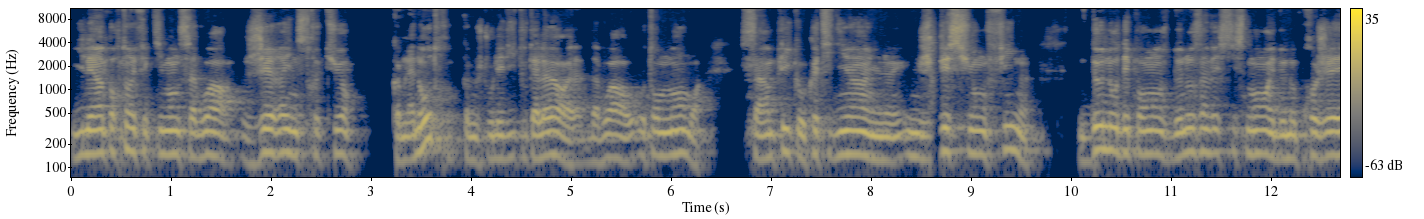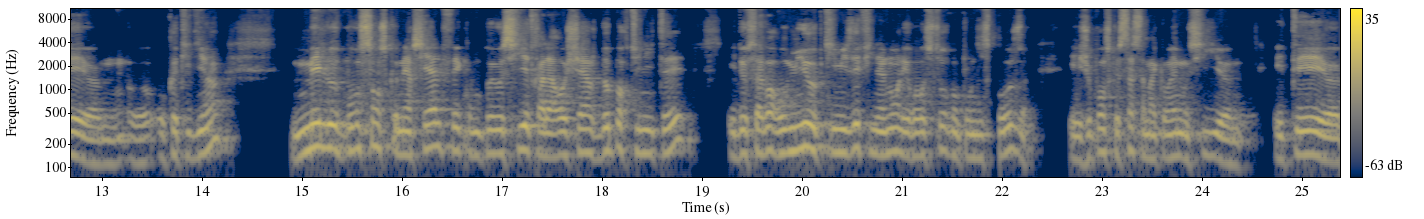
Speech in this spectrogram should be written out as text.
il est important effectivement de savoir gérer une structure comme la nôtre, comme je vous l'ai dit tout à l'heure, d'avoir autant de membres, ça implique au quotidien une, gestion fine de nos dépenses, de nos investissements et de nos projets euh, au, quotidien. Mais le bon sens commercial fait qu'on peut aussi être à la recherche d'opportunités et de savoir au mieux optimiser finalement les ressources dont on dispose et je pense que ça, ça m'a quand même aussi euh, été euh,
